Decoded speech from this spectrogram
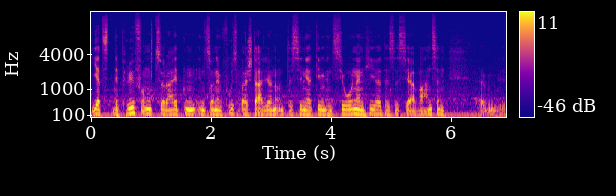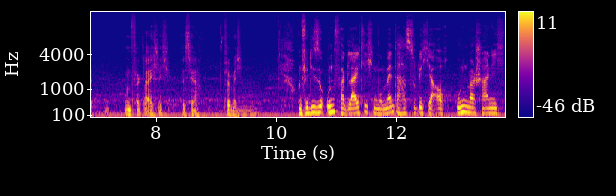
jetzt eine Prüfung zu reiten in so einem Fußballstadion und das sind ja Dimensionen hier, das ist ja Wahnsinn, ähm, unvergleichlich bisher für mich. Und für diese unvergleichlichen Momente hast du dich ja auch unwahrscheinlich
